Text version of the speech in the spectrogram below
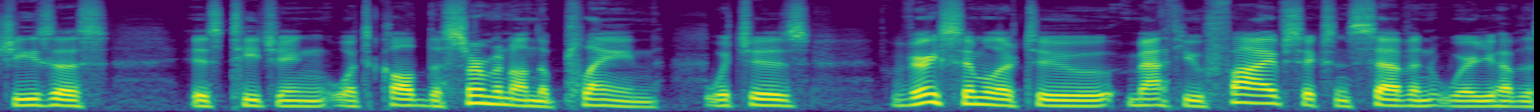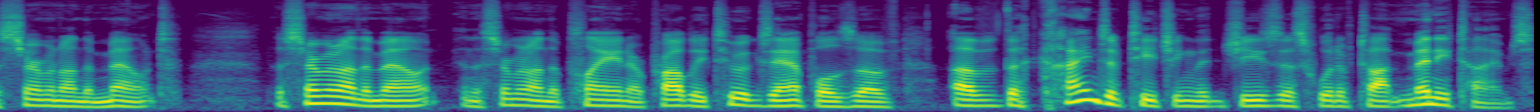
Jesus is teaching what's called the Sermon on the Plain, which is very similar to Matthew 5, 6, and 7, where you have the Sermon on the Mount. The Sermon on the Mount and the Sermon on the Plain are probably two examples of, of the kinds of teaching that Jesus would have taught many times.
